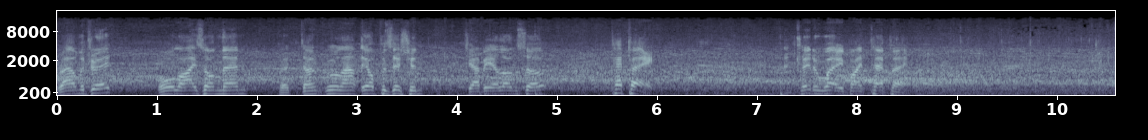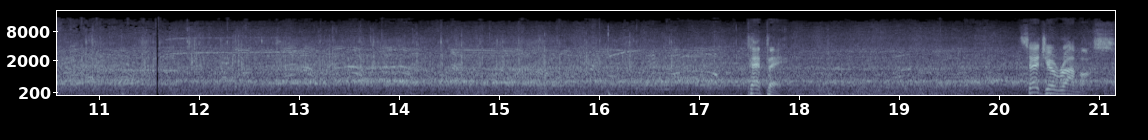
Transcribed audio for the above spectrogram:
Real Madrid, all eyes on them, but don't rule out the opposition. Xabi Alonso, Pepe, and cleared away by Pepe. Pepe. Sergio Ramos.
